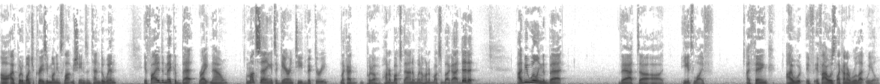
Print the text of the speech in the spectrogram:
Uh, I've put a bunch of crazy money in slot machines and tend to win. If I had to make a bet right now, I'm not saying it's a guaranteed victory. Like I'd put a hundred bucks down and win a hundred bucks and be like, I did it. I'd be willing to bet that, uh, uh, he gets life. I think I would, if, if I was like on a roulette wheel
